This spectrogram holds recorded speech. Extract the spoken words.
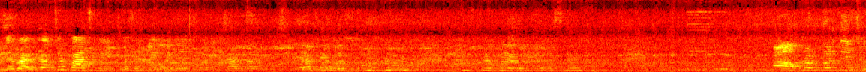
દબાવી રાખજો પાંચ મિનિટ પછી નહીં આ અપલોડ કરી દેજો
